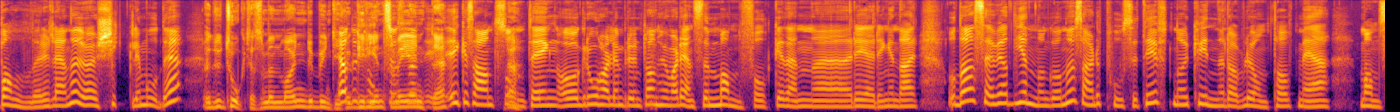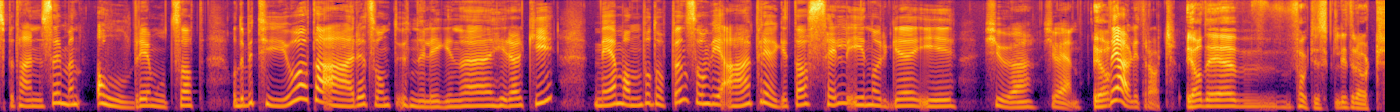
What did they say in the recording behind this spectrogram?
baller, Helene. Du er skikkelig modig. Du tok det som en mann, du begynte ikke du å grine som ei jente. Ikke sant, sånne ting. Og Gro Harlem Brundtland hun var det eneste mannfolket i den eh, regjeringen der. Og da ser vi at gjennomgående så er det positivt når kvinner da blir omtalt med mannsbetegnelser, men aldri motsatt. Og det betyr jo at det er et sånt underliggende hierarki med mannen på toppen som vi er preget av selv i Norge i 2021. Ja. Det er jo litt rart. Ja, det er faktisk litt rart.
